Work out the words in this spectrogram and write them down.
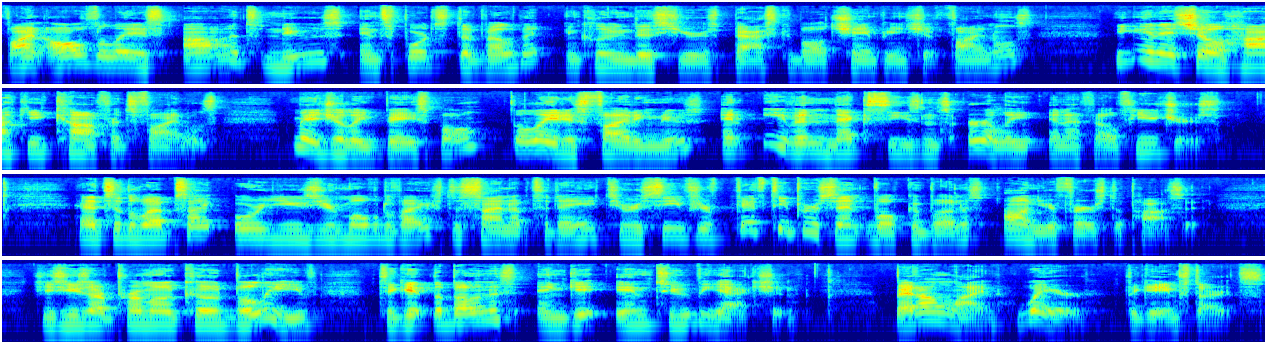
Find all of the latest odds, news, and sports development, including this year's basketball championship finals, the NHL hockey conference finals, Major League Baseball, the latest fighting news, and even next season's early NFL futures. Head to the website or use your mobile device to sign up today to receive your 50% welcome bonus on your first deposit. Just use our promo code BELIEVE to get the bonus and get into the action. Bet online, where the game starts.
